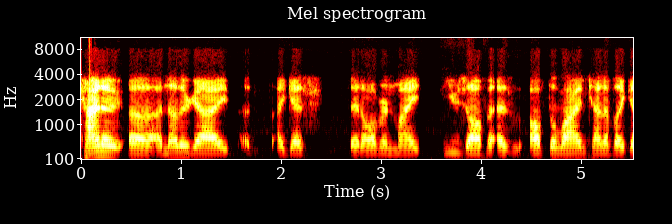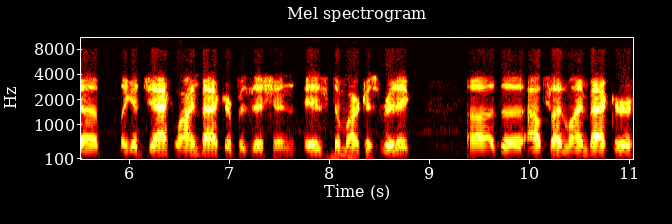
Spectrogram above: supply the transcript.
Kind of uh, another guy, uh, I guess that Auburn might use off as off the line, kind of like a like a jack linebacker position is Demarcus Riddick, uh, the outside linebacker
